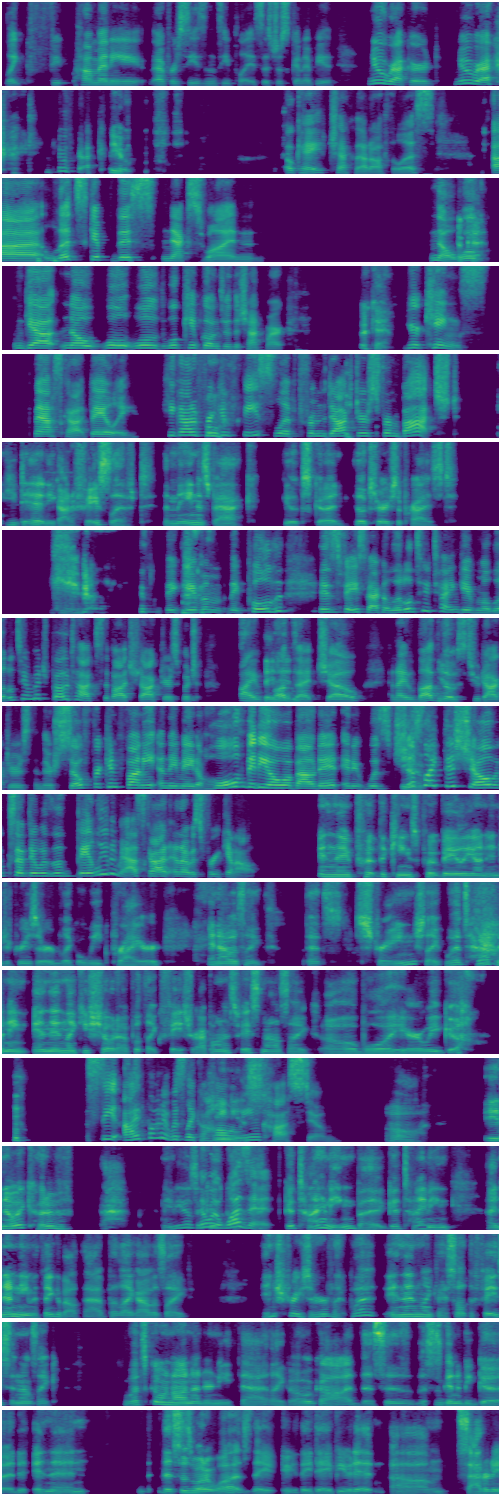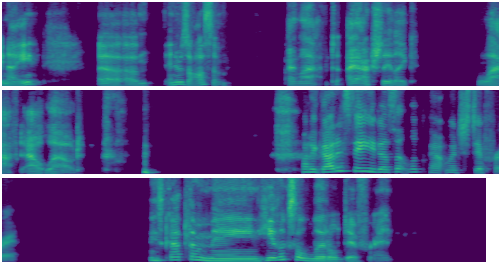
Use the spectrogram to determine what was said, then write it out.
like few, how many ever seasons he plays. It's just going to be new record, new record, new record. Yep. Okay, check that off the list. Uh let's skip this next one no, we'll yeah, no, we'll we'll we'll keep going through the check mark. Okay. Your Kings mascot, Bailey. He got a freaking facelift from the doctors from Botched. He did. He got a facelift. The mane is back. He looks good. He looks very surprised. they gave him they pulled his face back a little too tight and gave him a little too much Botox, the botch doctors, which I they love did. that show and I love yeah. those two doctors and they're so freaking funny and they made a whole video about it and it was just yeah. like this show except it was a Bailey the mascot and I was freaking out. And they put the Kings put Bailey on injured reserve like a week prior and I was like that's strange. Like, what's Yeah. happening? And then like he showed up with like face wrap on his face, and I was like, oh boy, here we go. See, I thought it was like a Halloween costume. Oh, you know, it could have. Maybe it was a No, good, it wasn't. good timing, but good timing. I didn't even think about that, but like I was like, injured reserve, like what? And then like I saw the face, and I was like, what's going on underneath that? Like, oh god, this is this is gonna be good. And then this is what it was. They they debuted it um Saturday night, um, and it was awesome. I laughed. I actually like laughed out loud. But I gotta say, he doesn't look that much different. He's got the mane. He looks a little different,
